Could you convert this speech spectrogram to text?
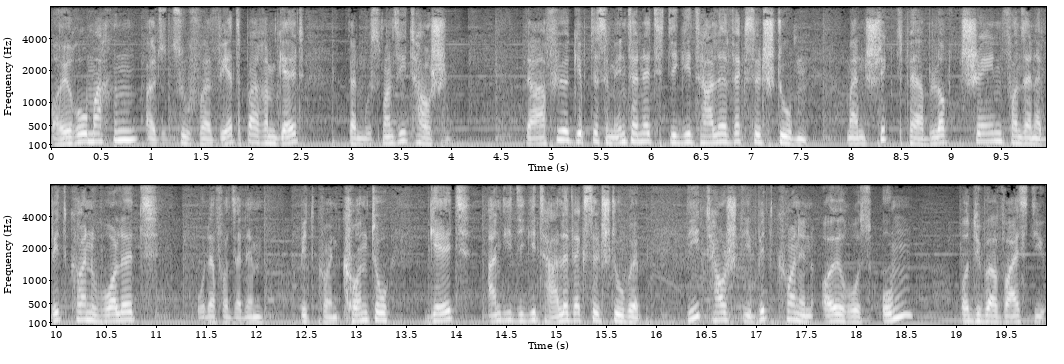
Euro machen, also zu verwertbarem Geld, dann muss man sie tauschen. Dafür gibt es im Internet digitale Wechselstuben. Man schickt per Blockchain von seiner Bitcoin-Wallet oder von seinem Bitcoin-Konto Geld an die digitale Wechselstube. Die tauscht die Bitcoin in Euros um und überweist die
